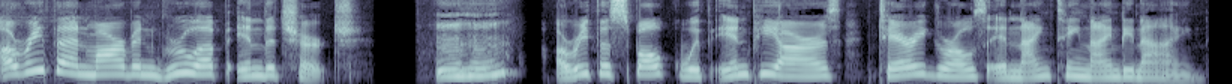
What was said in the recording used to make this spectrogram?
Aretha and Marvin grew up in the church. Mm-hmm. Aretha spoke with NPR's Terry Gross in 1999.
